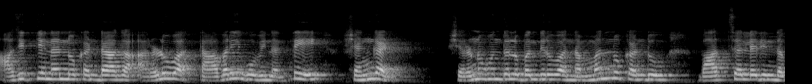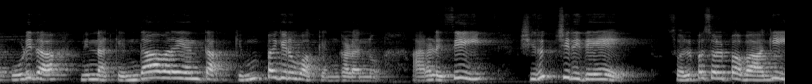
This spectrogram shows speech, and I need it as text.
ಆದಿತ್ಯನನ್ನು ಕಂಡಾಗ ಅರಳುವ ತಾವರೆ ಹೂವಿನಂತೆ ಶಂಗಣ್, ಶರಣು ಹೊಂದಲು ಬಂದಿರುವ ನಮ್ಮನ್ನು ಕಂಡು ವಾತ್ಸಲ್ಯದಿಂದ ಕೂಡಿದ ನಿನ್ನ ಕೆಂದಾವರೆಯಂತ ಕೆಂಪಗಿರುವ ಕೆಂಗಳನ್ನು ಅರಳಿಸಿ, ಶಿರುಚ್ಚಿರಿದೆ, ಸ್ವಲ್ಪ ಸ್ವಲ್ಪವಾಗಿ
